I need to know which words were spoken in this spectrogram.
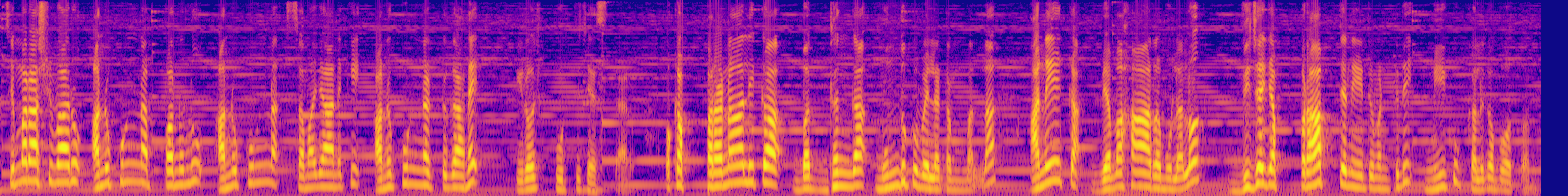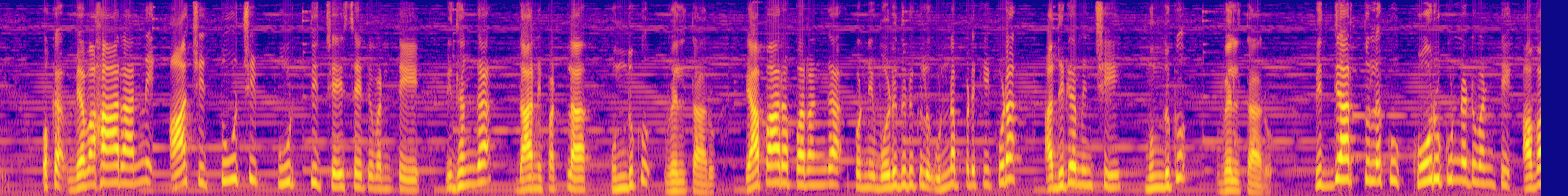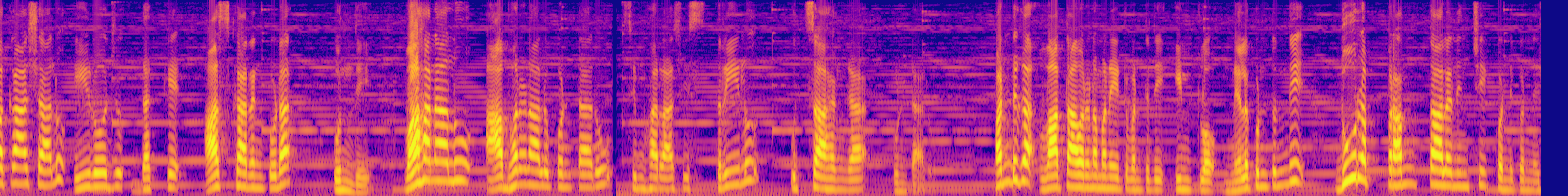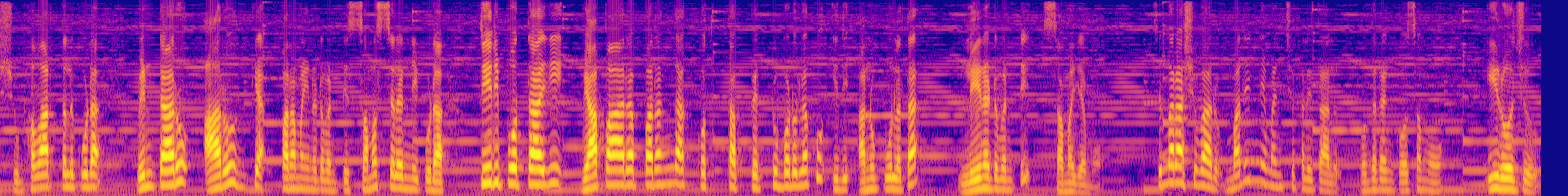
సింహరాశి వారు అనుకున్న పనులు అనుకున్న సమయానికి అనుకున్నట్టుగానే ఈరోజు పూర్తి చేస్తారు. ఒక ప్రణాళికాబద్ధంగా ముందుకు వెళ్ళటం వల్ల అనేక వ్యవహారములలో విజయ ప్రాప్తి అనేటువంటిది మీకు కలగబోతోంది. ఒక వ్యవహారాన్ని ఆచితూచి పూర్తి చేసేటువంటి విధంగా దాని పట్ల ముందుకు వెళ్తారు. వ్యాపార పరంగా కొన్ని ఒడిదుడుకులు ఉన్నప్పటికీ కూడా అధిగమించి ముందుకు వెళ్తారు. విద్యార్థులకు కోరుకున్నటువంటి అవకాశాలు ఈరోజు దక్కే ఆస్కారం కూడా ఉంది. వాహనాలు ఆభరణాలు కొంటారు సింహరాశి స్త్రీలు ఉత్సాహంగా ఉంటారు. పండుగ వాతావరణం అనేటువంటిది ఇంట్లో నెలకొంటుంది. దూర ప్రాంతాల నుంచి కొన్ని కొన్ని శుభవార్తలు కూడా వింటారు. ఆరోగ్యపరమైనటువంటి సమస్యలన్నీ కూడా తీరిపోతాయి. వ్యాపార పరంగా కొత్త పెట్టుబడులకు ఇది అనుకూలత లేనటువంటి సమయము. సింహరాశి వారు మరిన్ని మంచి ఫలితాలు పొందడం కోసము ఈరోజు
